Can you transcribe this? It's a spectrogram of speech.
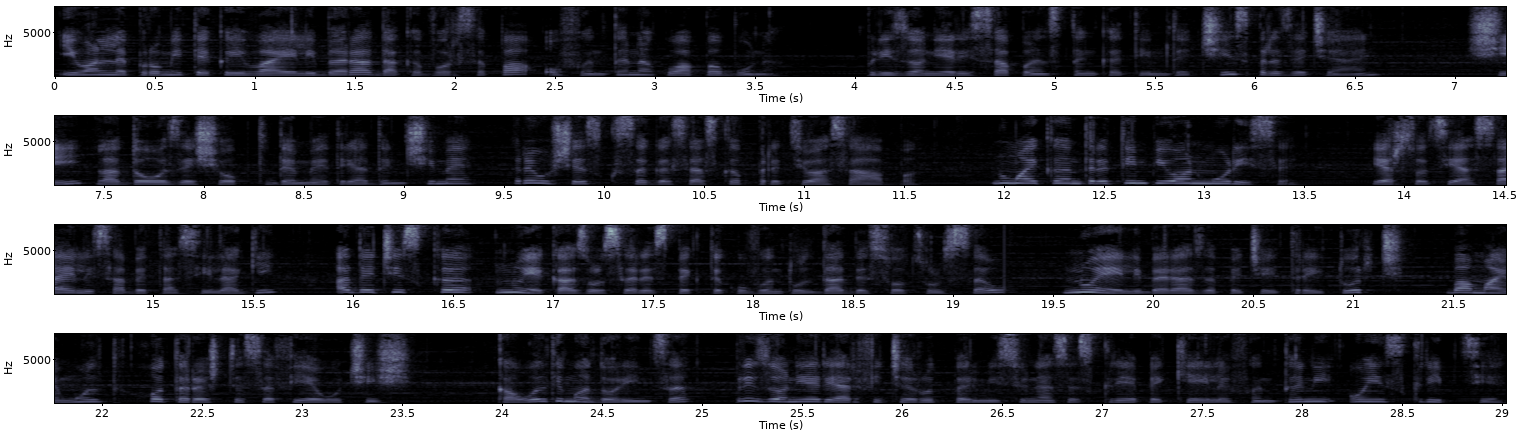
Ioan le promite că îi va elibera dacă vor săpa o fântână cu apă bună. Prizonierii sapă în stâncă timp de 15 ani și, la 28 de metri adâncime, reușesc să găsească prețioasa apă. Numai că între timp Ioan murise, iar soția sa, Elisabeta Silaghi, a decis că nu e cazul să respecte cuvântul dat de soțul său, nu eliberează pe cei trei turci, ba mai mult hotărăște să fie uciși. Ca ultimă dorință, prizonierii ar fi cerut permisiunea să scrie pe cheile fântânii o inscripție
